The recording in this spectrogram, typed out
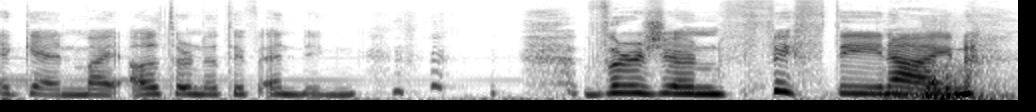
Again my alternative ending. Version 59.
